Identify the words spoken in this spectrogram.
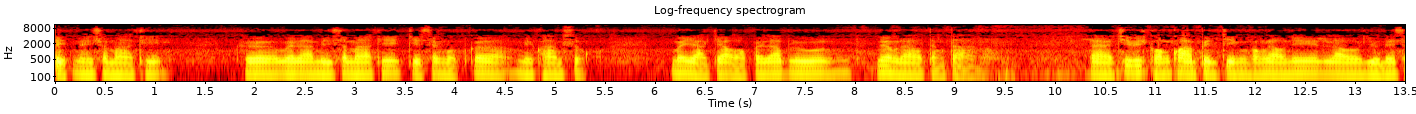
ติดในสมาธิ คือเวลามีสมาธิจิตสงบก็มีความสุข ไม่อยากจะออกไปรับรู้เรื่องราวต่างๆ แต่ชีวิตของความเป็นจริงของเรานี่เราอยู่ในส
